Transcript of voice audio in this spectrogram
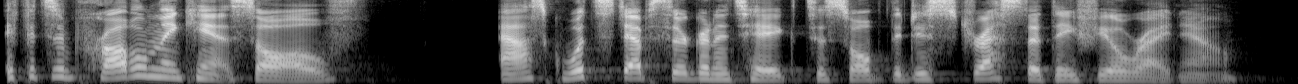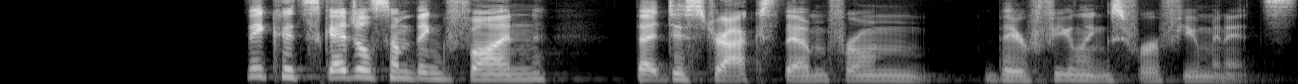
If it's a problem they can't solve, ask what steps they're going to take to solve the distress that they feel right now. They could schedule something fun that distracts them from their feelings for a few minutes.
